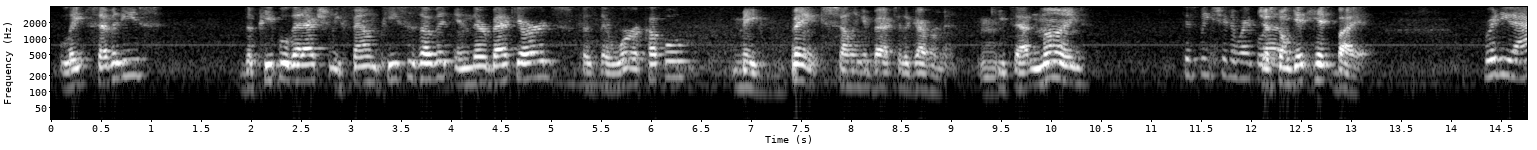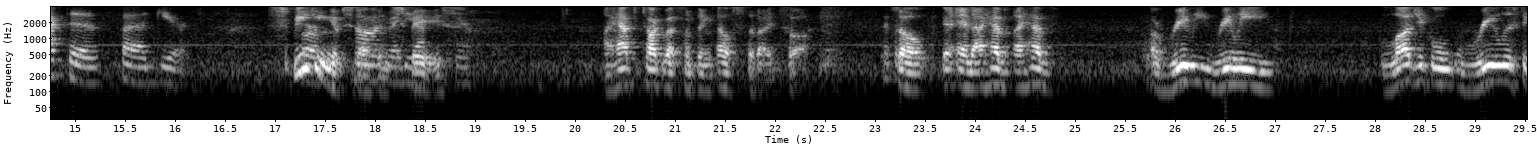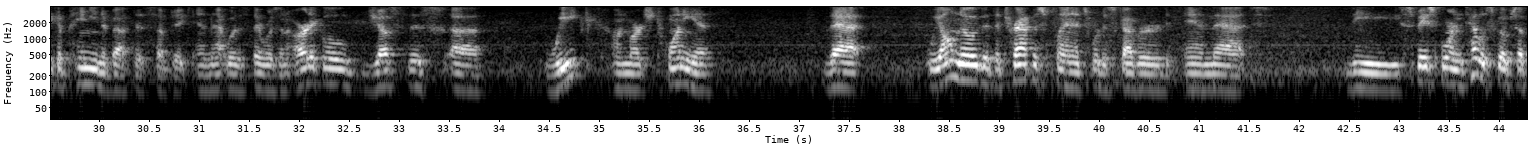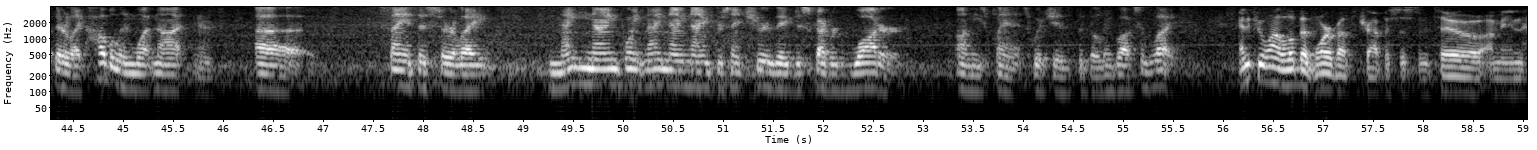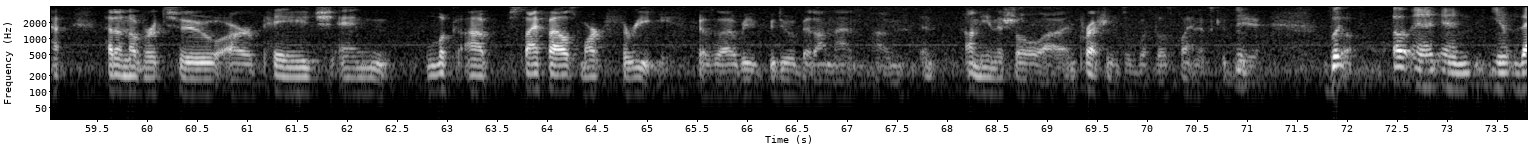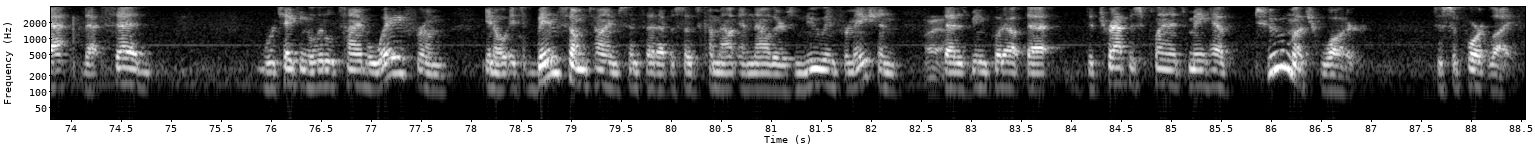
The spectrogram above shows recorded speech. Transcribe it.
late '70s, the people that actually found pieces of it in their backyards, because there were a couple, made banks selling it back to the government. Mm. Keep that in mind. Just make sure to wear gloves. Just don't get hit by it. radioactive uh, gear. Speaking Or of stuff in space, gear. I have to talk about something else that I saw. So, and I have I have a really really logical, realistic opinion about this subject, and that was there was an article just this uh, week on March twentieth that we all know that the TRAPPIST planets were discovered, and that the spaceborne telescopes up there, like Hubble and whatnot, uh, scientists are like 99.999% sure they've discovered water on these planets, which is the building blocks of life. And if you want a little bit more about the TRAPPIST system too, I mean, head on over to our page and look up Sci-Files Mark III because uh, we, we do a bit on that, um, and on the initial uh, impressions of what those planets could be. But- So- Oh, and, and you know that that said, we're taking a little time away from. You know, it's been some time since that episode's come out, and now there's new information oh, yeah. that is being put out that the TRAPPIST planets may have too much water to support life.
